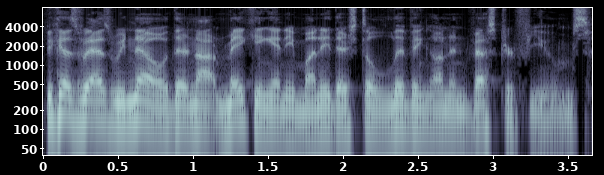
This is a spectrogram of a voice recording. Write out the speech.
because as we know, they're not making any money; they're still living on investor fumes.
